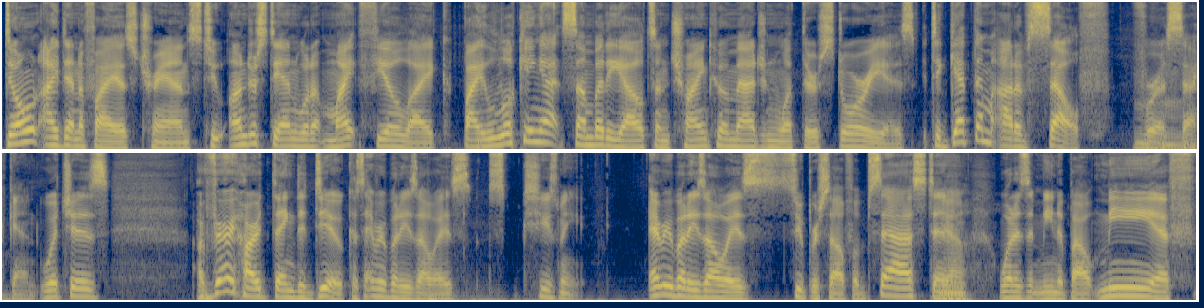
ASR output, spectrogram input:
don't identify as trans to understand what it might feel like by looking at somebody else and trying to imagine what their story is to get them out of self for a mm-hmm. second which is a very hard thing to do because everybody's always excuse me everybody's always super self-obsessed and Yeah. what does it mean about me if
